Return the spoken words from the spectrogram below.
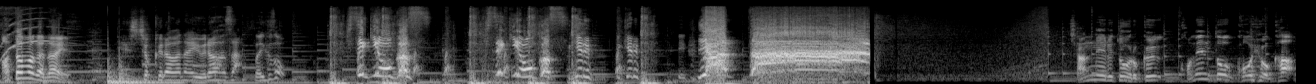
頭がない。へっしょ食らわない裏技。さあ行くぞ。奇跡を起こす！奇跡を起こす！いける！いける！やったー！チャンネル登録コメント高評価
